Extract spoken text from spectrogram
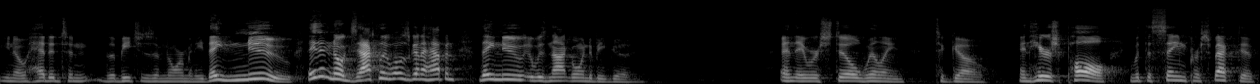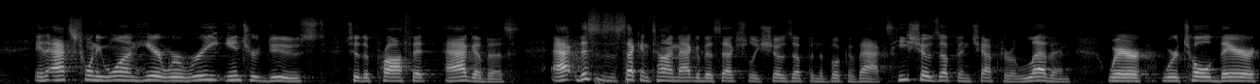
you know, headed to the beaches of Normandy. They knew, they didn't know exactly what was going to happen. They knew it was not going to be good. And they were still willing to go. And here's Paul with the same perspective. In Acts 21, here we're reintroduced to the prophet Agabus. This is the second time Agabus actually shows up in the book of Acts. He shows up in chapter 11, where we're told there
